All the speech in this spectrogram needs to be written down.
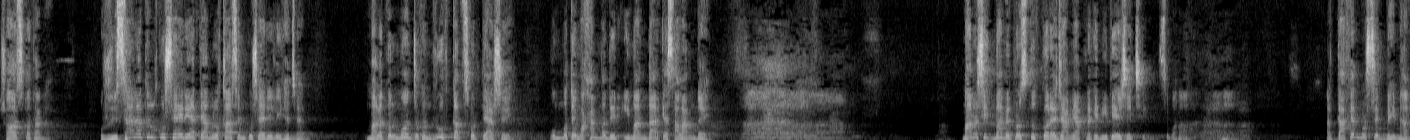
সহজ কথা না। রিসালাতুল কুশাইরিয়াতে আবুল কাসিম কুশাইরি লিখেছেন, মালাকুল মত যখন রুহ কাজ করতে আসে, উম্মতে মোহাম্মদীর ইমানদারকে সালাম দেয় মানসিকভাবে প্রস্তুত করে যে আমি আপনাকে নিতে এসেছি। আর কাফের মোশেক বেহিমান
